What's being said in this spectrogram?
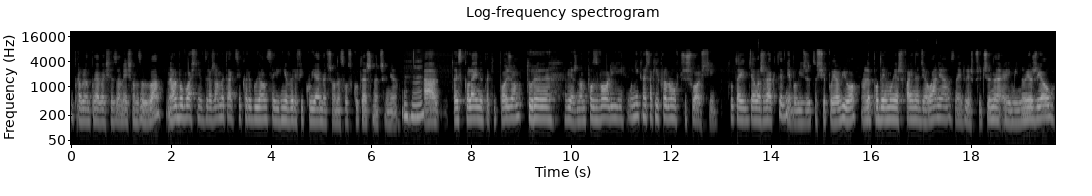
i problem pojawia się za miesiąc, za dwa, albo właśnie wdrażamy te akcje korygujące i ich nie weryfikujemy, czy one są skuteczne, czy nie. Mhm. A to jest kolejny taki poziom, który, wiesz, nam pozwoli uniknąć takich problemów w przyszłości. Tutaj działasz reaktywnie, bo widzisz, że coś się pojawiło, ale podejmujesz fajne działania, znajdujesz przyczynę, eliminujesz ją,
